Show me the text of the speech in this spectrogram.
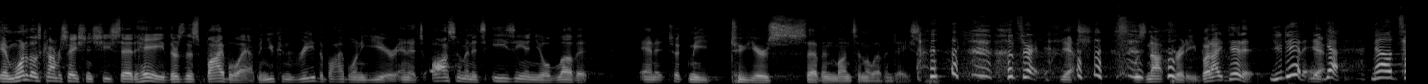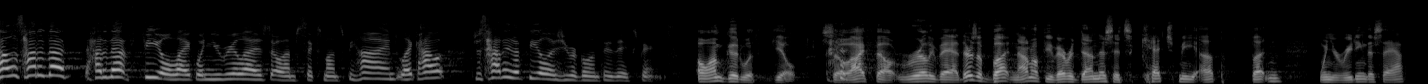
in one of those conversations, she said, Hey, there's this Bible app, and you can read the Bible in a year, and it's awesome and it's easy, and you'll love it. And it took me two years, seven months, and 11 days. That's right. yes, it was not pretty, but I did it. You did it. Yes. Yeah. Now tell us how did that how did that feel like when you realized oh I'm six months behind? Like how just how did it feel as you were going through the experience? Oh, I'm good with guilt. So I felt really bad. There's a button. I don't know if you've ever done this. It's catch me up button when you're reading this app,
